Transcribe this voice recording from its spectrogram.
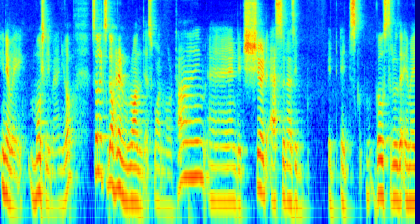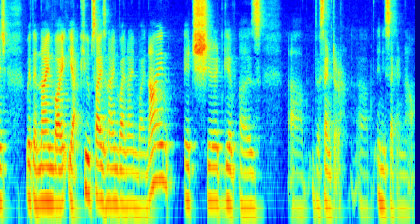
in a way, mostly manual. So let's go ahead and run this one more time and it should, as soon as it, it, it goes through the image with a 9 by, yeah, cube size 9 by 9 by 9, it should give us uh, the center uh, any second now.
